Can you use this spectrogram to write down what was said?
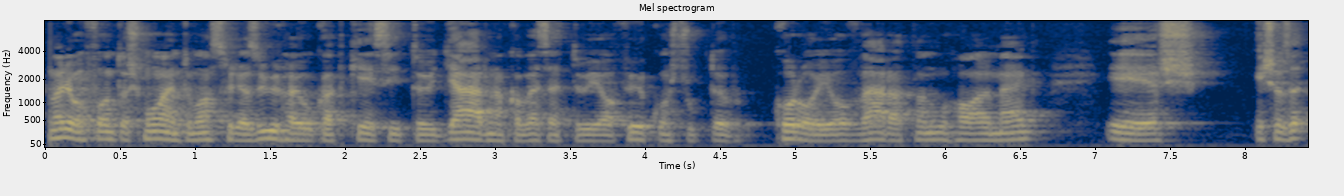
nagyon fontos momentum az, hogy az űrhajókat készítő gyárnak a vezetője, a főkonstruktőr Koroljov váratlanul hal meg, és, és az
